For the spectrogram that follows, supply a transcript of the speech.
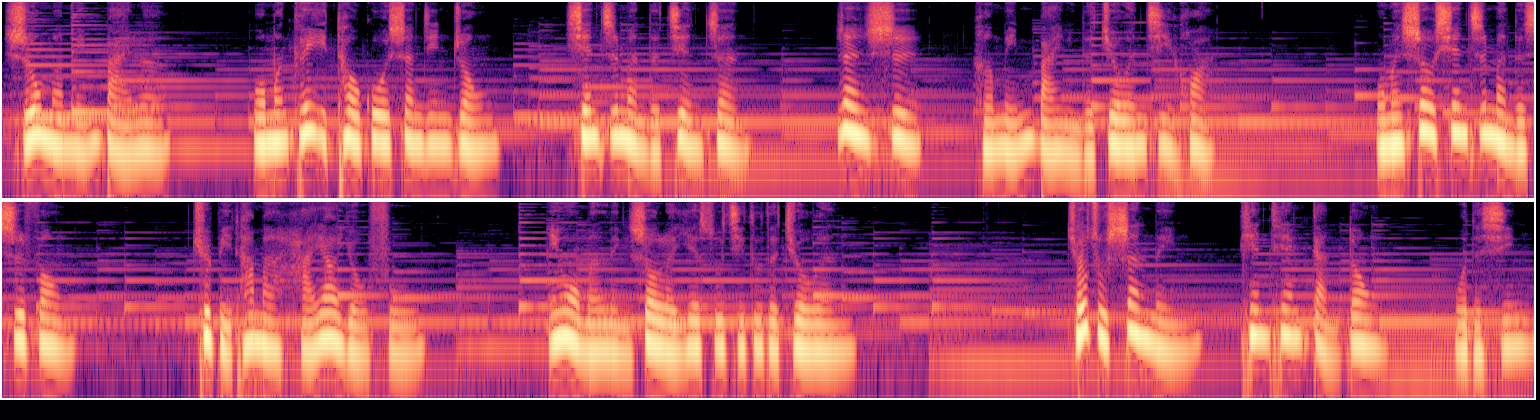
使我们明白了，我们可以透过圣经中先知们的见证，认识和明白你的救恩计划。我们受先知们的侍奉，却比他们还要有福，因我们领受了耶稣基督的救恩。求主圣灵天天感动我的心，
